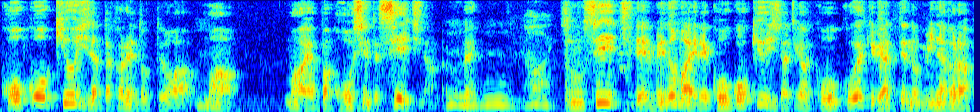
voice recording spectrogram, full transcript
高校球児だった彼にとっては、うん。まあまあやっぱ甲子園って聖地なんだろうね、うんうんはい。その聖地で目の前で高校球児たちが高校野球やってるのを見ながら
